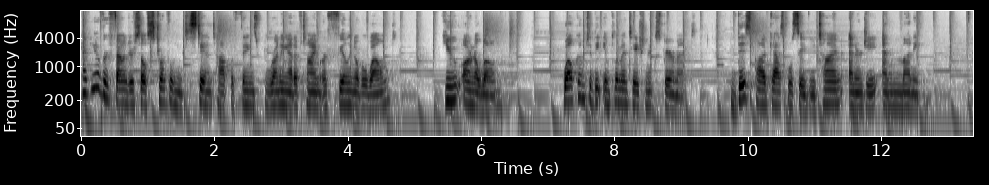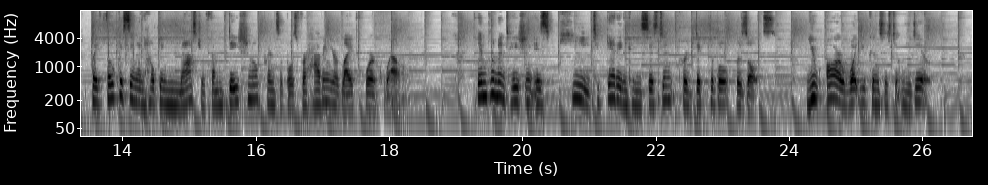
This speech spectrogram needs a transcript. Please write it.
Have you ever found yourself struggling to stay on top of things, running out of time, or feeling overwhelmed? You aren't alone. Welcome to the Implementation Experiment. This podcast will save you time, energy, and money by focusing on helping you master foundational principles for having your life work well. Implementation is key to getting consistent, predictable results. You are what you consistently do.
